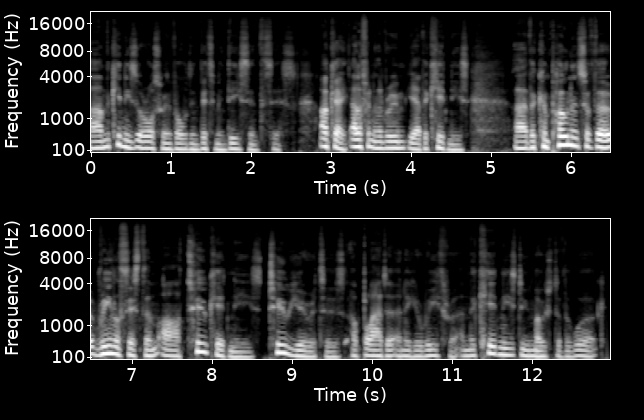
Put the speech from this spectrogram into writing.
Um, the kidneys are also involved in vitamin D synthesis. Okay, elephant in the room, yeah, the kidneys. Uh, the components of the renal system are two kidneys, two ureters, a bladder, and a urethra, and the kidneys do most of the work.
